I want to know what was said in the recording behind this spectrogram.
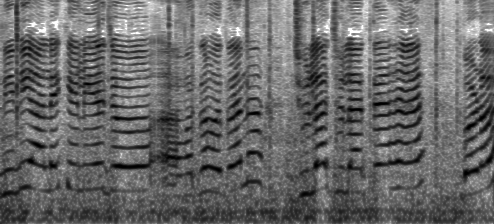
नीनी आने के लिए जो मतलब होता है ना झूला झुलाते हैं बड़ो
